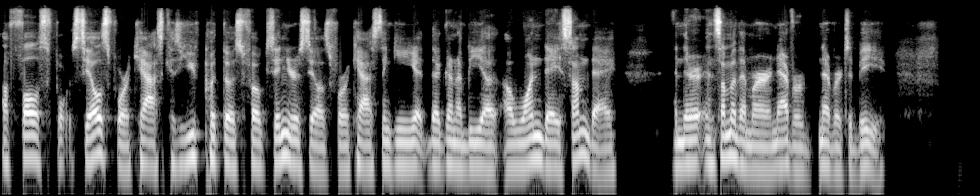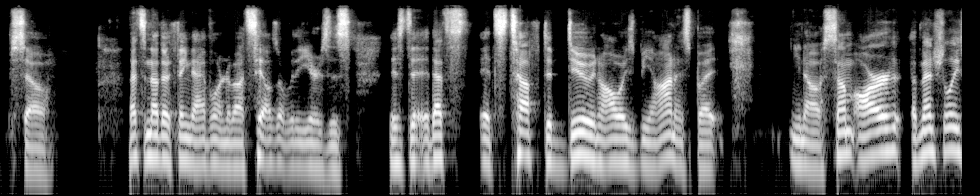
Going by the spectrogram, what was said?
a false for, sales forecast because you've put those folks in your sales forecast thinking they're going to be a, a one day someday and they're and some of them are never never to be. So that's another thing that i've learned about sales over the years is is that that's it's tough to do and always be honest but you know some are eventually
